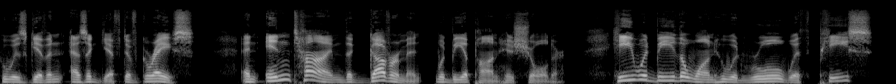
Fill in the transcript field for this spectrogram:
who was given as a gift of grace and in time the government would be upon his shoulder. He would be the one who would rule with peace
